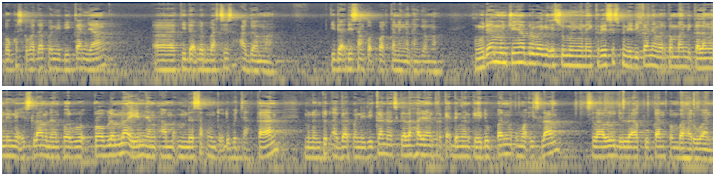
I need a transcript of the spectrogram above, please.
fokus kepada pendidikan yang uh, tidak berbasis agama, tidak disangkut pautkan dengan agama. Kemudian munculnya berbagai isu mengenai krisis pendidikan yang berkembang di kalangan dunia Islam dan problem lain yang amat mendesak untuk dipecahkan, menuntut agar pendidikan dan segala hal yang terkait dengan kehidupan umat Islam selalu dilakukan pembaharuan.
